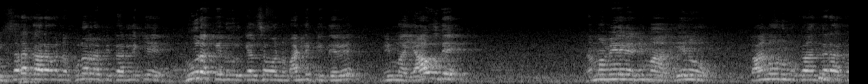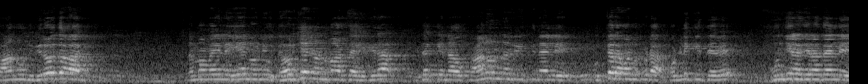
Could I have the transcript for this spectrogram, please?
ಈ ಸರಕಾರವನ್ನು ಪುನರಪಿ ತರಲಿಕ್ಕೆ ನೂರಕ್ಕೆ ನೂರು ಕೆಲಸವನ್ನು ಮಾಡಲಿಕ್ಕಿದ್ದೇವೆ. ನಿಮ್ಮ ಯಾವುದೇ ನಮ್ಮ ಮೇಲೆ ನಿಮ್ಮ ಏನು ಕಾನೂನು ಮುಖಾಂತರ ಕಾನೂನು ವಿರೋಧವಾಗಿ ನಮ್ಮ ಮೇಲೆ ಏನು ನೀವು ದೌರ್ಜನ್ಯವನ್ನು ಮಾಡ್ತಾ ಇದ್ದೀರಾ, ಇದಕ್ಕೆ ನಾವು ಕಾನೂನಿನ ರೀತಿಯಲ್ಲಿ ಉತ್ತರವನ್ನು ಕೂಡ ಕೊಡಲಿಕ್ಕಿದ್ದೇವೆ. ಮುಂದಿನ ದಿನದಲ್ಲಿ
